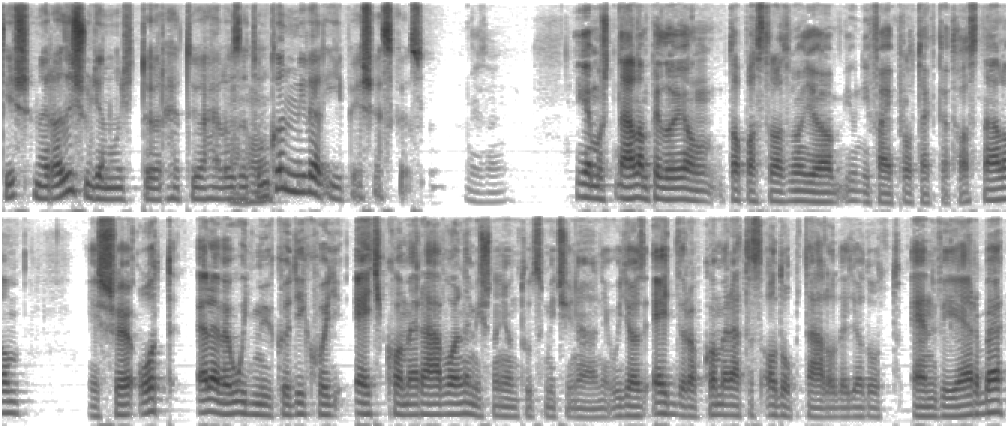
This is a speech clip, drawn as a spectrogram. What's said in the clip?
is, mert az is ugyanúgy törhető a hálózatunkon, uh-huh. mivel IP-s eszköz. Bizony. Igen, most nálam például olyan tapasztalat van, hogy a Unify Protect-et használom, és ott eleve úgy működik, hogy egy kamerával nem is nagyon tudsz mit csinálni. Ugye az egy darab kamerát az adoptálod egy adott NVR-be,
